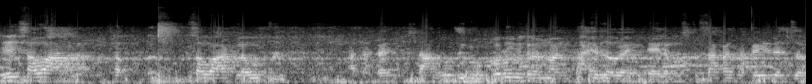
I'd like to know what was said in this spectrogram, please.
हे सव्वा आठला. सव्वा आठला उठलो. आता काय सांगू करू मित्रांनो आणि बाहेर जाऊया द्यायला मस्त सकाळ सकाळी जायचं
